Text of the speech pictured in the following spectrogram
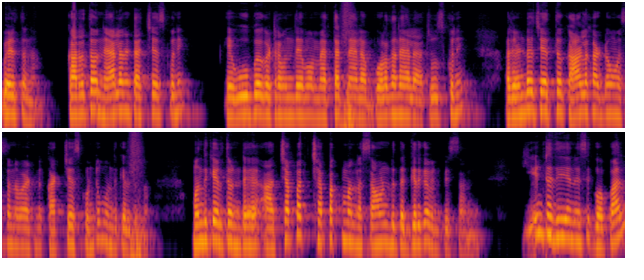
వెళుతున్నా. కర్రతో నేలను టచ్ చేసుకుని ఏ ఊబో గట్రా ఉందేమో మెత్తటి నేల బురద నేల చూసుకుని రెండో చేత్తో కాళ్ళకు అడ్డం వస్తున్న వాటిని కట్ చేసుకుంటూ ముందుకెళ్తున్నా. ముందుకెళ్తుంటే ఆ చపక్ చపక్ మన సౌండ్ దగ్గరగా వినిపిస్తుంది. ఏంటది అనేసి గోపాల్?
